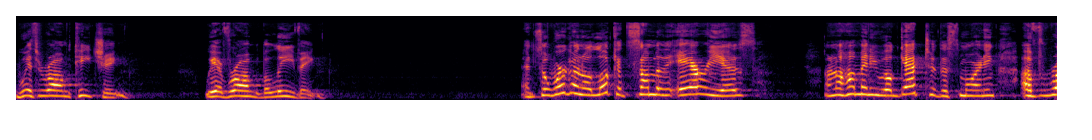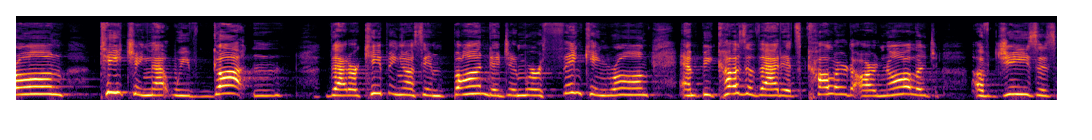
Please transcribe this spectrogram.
with wrong teaching, we have wrong believing. And so we're going to look at some of the areas I don't know how many we'll get to this morning, of wrong teaching that we've gotten that are keeping us in bondage and we're thinking wrong. And because of that, it's colored our knowledge of Jesus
